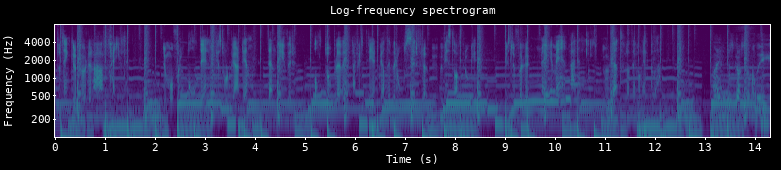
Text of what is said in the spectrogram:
du tenker og føler er feil. Du må for all del ikke stole på hjernen din, den lyver. Alt du opplever er filtrert via nevroser fra ubevisste avkroker. Hvis du følger nøye med, er det en liten mulighet for at jeg kan hjelpe deg. I can some of the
